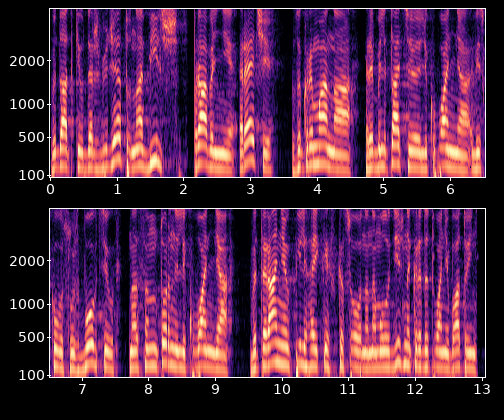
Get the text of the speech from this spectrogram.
видатків держбюджету на більш правильні речі, зокрема на реабілітацію, лікування військовослужбовців, на санаторне лікування ветеранів, пільга яких скасована, на молодіжне кредитування, багато інших.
